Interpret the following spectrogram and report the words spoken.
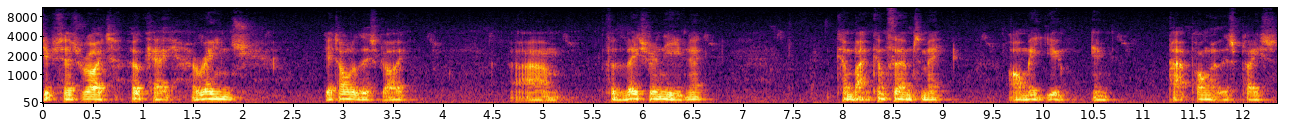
Jib says, right, okay, arrange, get hold of this guy um, for later in the evening. Come back and confirm to me. I'll meet you in Patpong at this place.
